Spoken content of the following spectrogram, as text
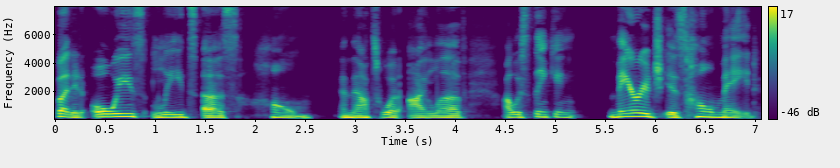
But it always leads us home. And that's what I love. I was thinking marriage is homemade.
